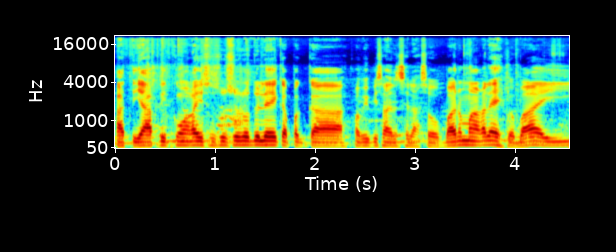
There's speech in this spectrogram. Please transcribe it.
at i-update ko nga kayo sa susunod ulit kapag ka mapipisahan sila. So paano mga kalay. Bye bye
